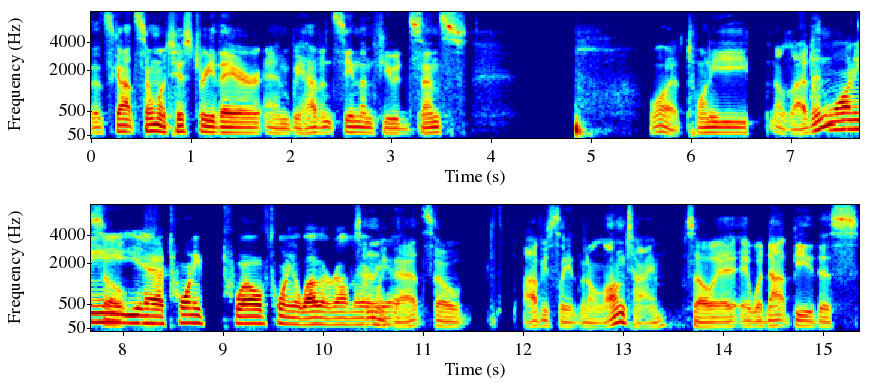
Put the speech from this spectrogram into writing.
it's got so much history there, and we haven't seen them feud since what 2011 20 so, yeah 2012 2011 around there something like yeah. that so obviously it's been a long time so it, it, would not be this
